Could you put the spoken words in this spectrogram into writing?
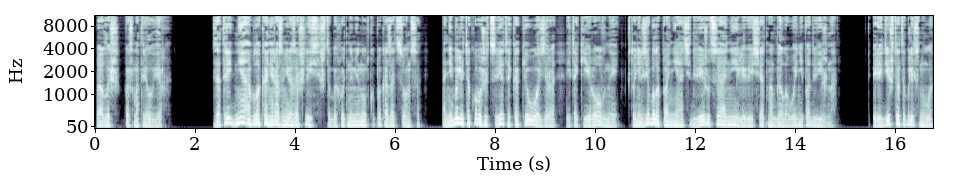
Павлыш посмотрел вверх. За три дня облака ни разу не разошлись, чтобы хоть на минутку показать солнце. Они были такого же цвета, как и озеро, и такие ровные, что нельзя было понять, движутся они или висят над головой неподвижно. Впереди что-то блеснуло.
